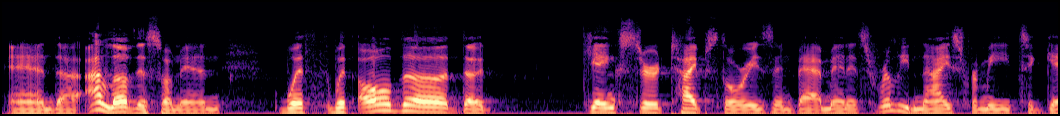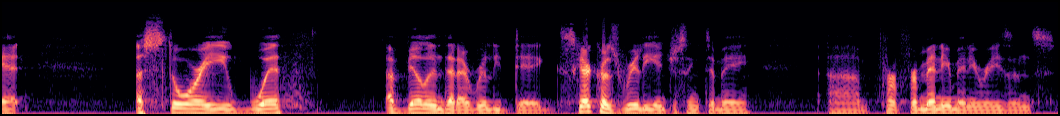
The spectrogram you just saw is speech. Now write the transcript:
And uh, I love this one, man. With with all the the gangster type stories in Batman, it's really nice for me to get a story with a villain that I really dig. Scarecrow's really interesting to me um, for for many many reasons.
